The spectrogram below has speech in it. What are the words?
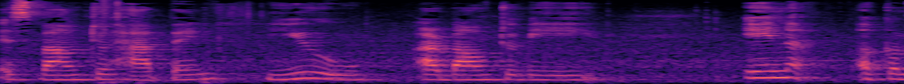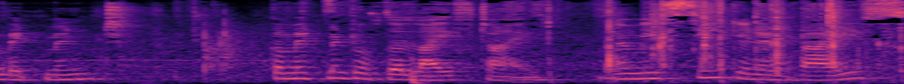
is bound to happen. You are bound to be in a commitment commitment of the lifetime. Let me seek an advice.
